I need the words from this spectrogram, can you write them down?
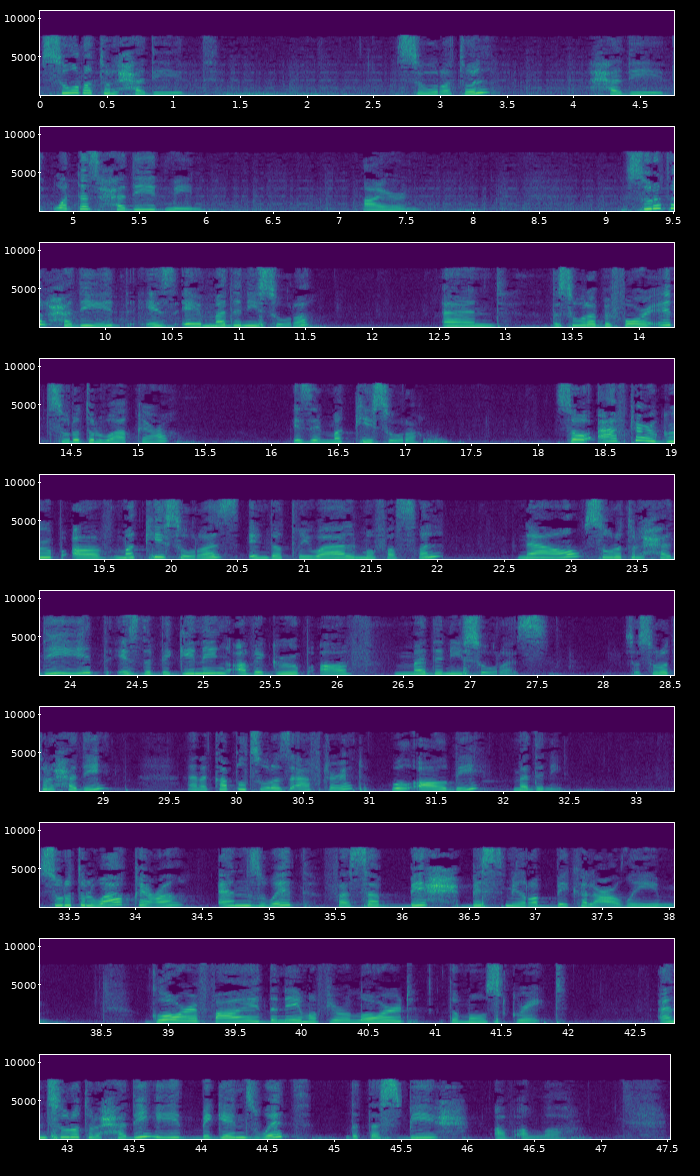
Surah Al-Hadid. Surah Al-Hadid. What does Hadid mean? Iron. Surah Al-Hadid is a Madani surah and the surah before it, Surah Al-Waqi'ah, is a Makki surah. So after a group of Makki surahs in the Tiwal Mufassal, now Surah Al-Hadid is the beginning of a group of Madani surahs. So Surah Al-Hadid and a couple surahs after it will all be Madani. Surah Al-Waqi'ah ends with فَسَبِّحْ بِاسْمِ رَبِّكَ الْعَظِيمِ Glorify the name of your Lord, the most great. And Surah Al-Hadid begins with the tasbih of Allah.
